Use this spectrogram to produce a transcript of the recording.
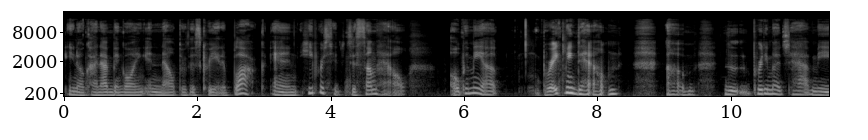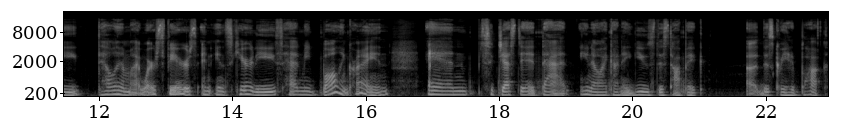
you know kind of i've been going in and out through this creative block and he proceeded to somehow open me up break me down um, pretty much have me tell him my worst fears and insecurities, had me bawling, crying, and suggested that, you know, I kind of use this topic, uh, this creative block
